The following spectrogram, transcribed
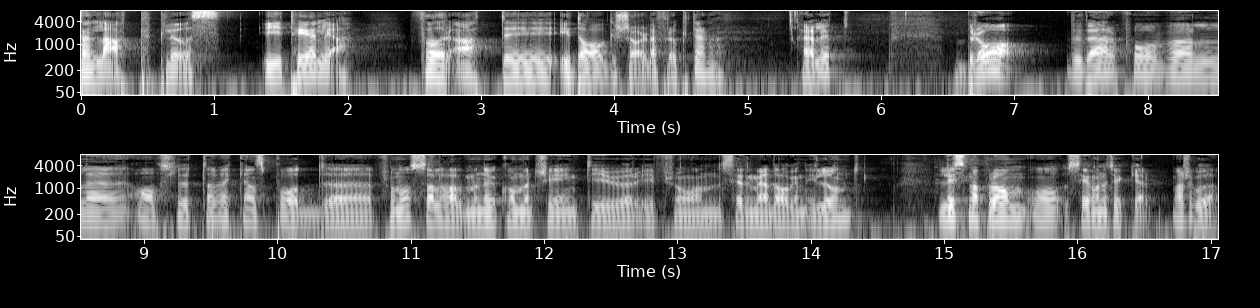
000 lapp plus i Telia för att eh, idag skörda frukterna. Härligt. Bra. Det där får väl eh, avsluta veckans podd eh, från oss i alla fall. Men nu kommer tre intervjuer ifrån sedermera dagen i Lund. Lyssna på dem och se vad ni tycker. Varsågoda.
